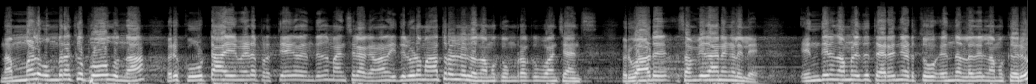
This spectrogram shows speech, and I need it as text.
നമ്മൾ ഉംറക്ക് പോകുന്ന ഒരു കൂട്ടായ്മയുടെ പ്രത്യേകത എന്തെന്ന് മനസ്സിലാക്കണം. ഇതിലൂടെ മാത്രമല്ലല്ലോ നമുക്ക് ഉംറക്ക് പോകാൻ ചാൻസ് ഒരുപാട് സംവിധാനങ്ങളില്ലേ. എന്തിനു നമ്മൾ ഇത് തെരഞ്ഞെടുത്തു എന്നുള്ളതിൽ നമുക്കൊരു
